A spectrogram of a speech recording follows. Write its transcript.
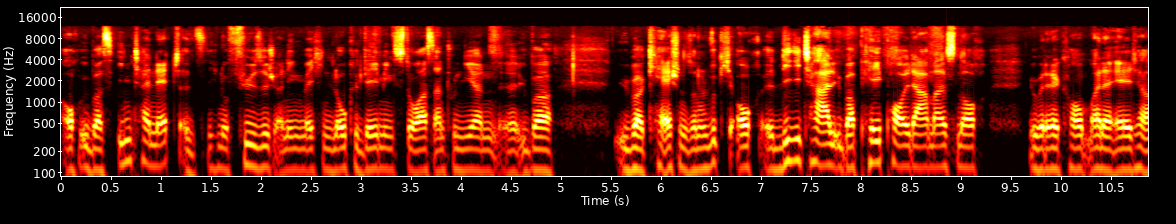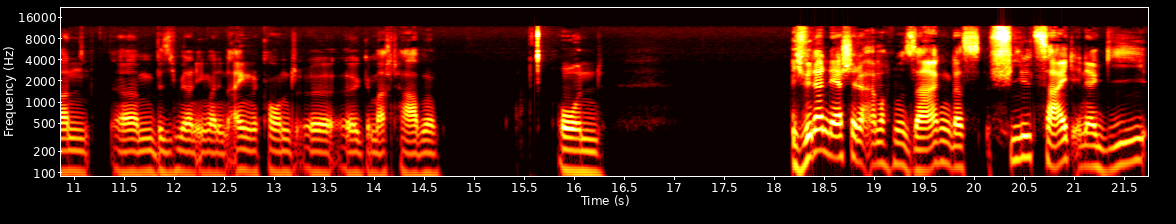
auch übers Internet, also nicht nur physisch an irgendwelchen Local Gaming Stores, an Turnieren äh, über über Cashen, sondern wirklich auch äh, digital über PayPal damals noch, über den Account meiner Eltern, ähm, bis ich mir dann irgendwann den eigenen Account äh, äh, gemacht habe. Und ich will an der Stelle einfach nur sagen, dass viel Zeit, Energie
